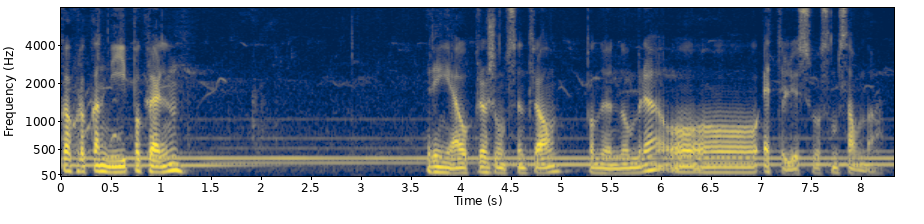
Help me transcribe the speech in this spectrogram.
ca. klokka ni på kvelden ringer jeg operasjonssentralen på nødnummeret og etterlyser henne som savna.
